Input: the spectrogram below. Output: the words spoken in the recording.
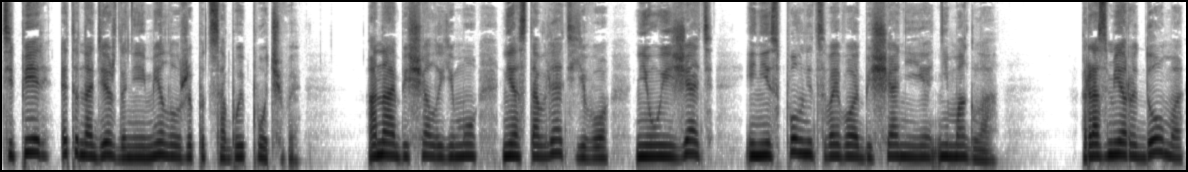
Теперь эта надежда не имела уже под собой почвы. Она обещала ему не оставлять его, не уезжать и не исполнить своего обещания не могла. Размеры дома,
